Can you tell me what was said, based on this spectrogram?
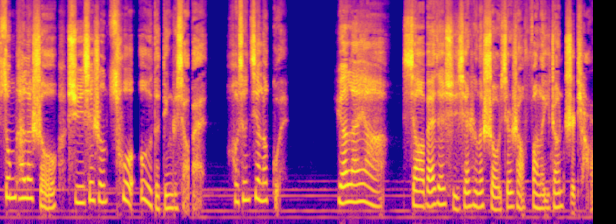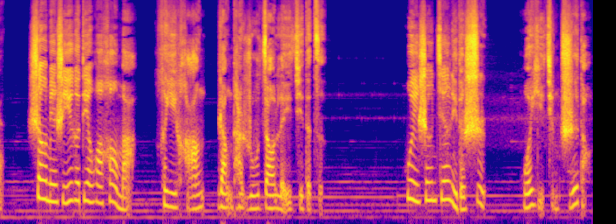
松开了手，许先生错愕的盯着小白，好像见了鬼。原来呀，小白在许先生的手心上放了一张纸条，上面是一个电话号码和一行让他如遭雷击的字：“卫生间里的事，我已经知道了。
